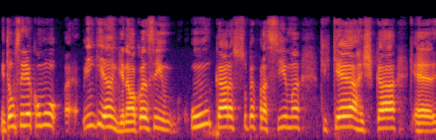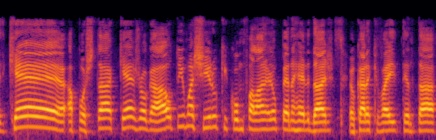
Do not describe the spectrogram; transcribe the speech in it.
Então seria como é, Yin Yang, né? Uma coisa assim, um cara super pra cima que quer arriscar, é, quer apostar, quer jogar alto, e o Mashiro, que, como falaram, ele é o pé na realidade. É o cara que vai tentar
